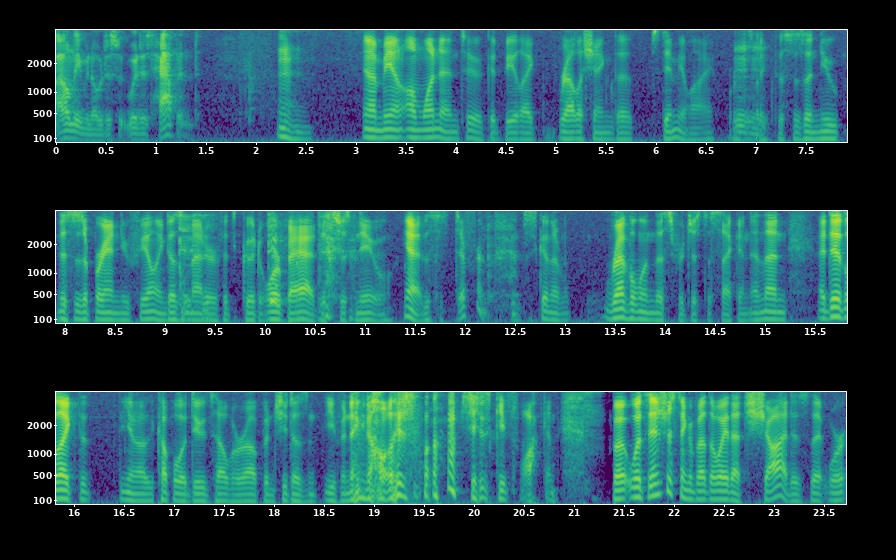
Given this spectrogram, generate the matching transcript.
I don't even know what just what just happened Mm-hmm. And I mean, on one end too, it could be like relishing the stimuli, where it's Mhm. like this is a new, this is a brand new feeling. Doesn't This matter if it's good or bad. It's just new. Yeah, this is different. I'm just gonna revel in this for just a second, and then I did like the, you know, a couple of dudes help her up, and she doesn't even acknowledge them. she just keeps walking. But what's interesting about the way that's shot is that we're,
